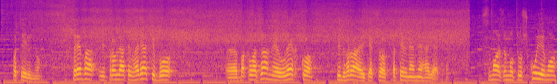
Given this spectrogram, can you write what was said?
в пательню. Треба відправляти в гарячу, бо е, баклажани легко підгорають, якщо пательня не гаряча. Смажимо, тушкуємо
